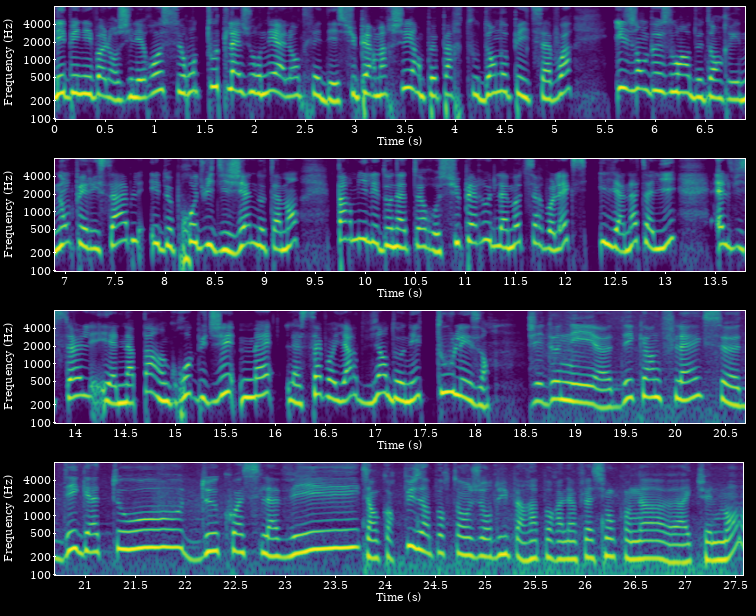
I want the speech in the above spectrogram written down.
Les bénévoles en gilet rose seront toute la journée à l'entrée des supermarchés un peu partout dans nos pays de Savoie. Ils ont besoin de denrées non périssables et de produits d'hygiène notamment. Parmi les donateurs au Super U de la mode Servolex, il y a Nathalie. Elle vit seule et elle n'a pas un gros budget, mais la Savoyarde vient donner tous les ans. J'ai donné euh, des cornflakes, euh, des gâteaux, de quoi se laver. C'est encore plus important aujourd'hui par rapport à l'inflation qu'on a euh, actuellement.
